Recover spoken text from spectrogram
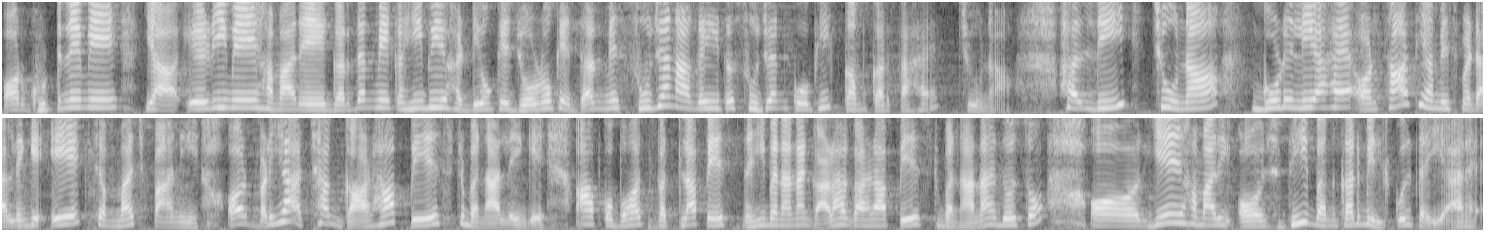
और घुटने में या एड़ी में, हमारे गर्दन में कहीं भी हड्डियों के जोड़ों के दर्द में सूजन आ गई तो सूजन को भी कम करता है चूना। हल्दी, चूना गुड़ लिया है और साथ ही हम इसमें डालेंगे एक चम्मच पानी और बढ़िया अच्छा गाढ़ा पेस्ट बना लेंगे। आपको बहुत पतला पेस्ट नहीं बनाना, गाढ़ा गाढ़ा पेस्ट बनाना है दोस्तों और ये हमारी औषधि बनकर बिल्कुल तैयार है।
